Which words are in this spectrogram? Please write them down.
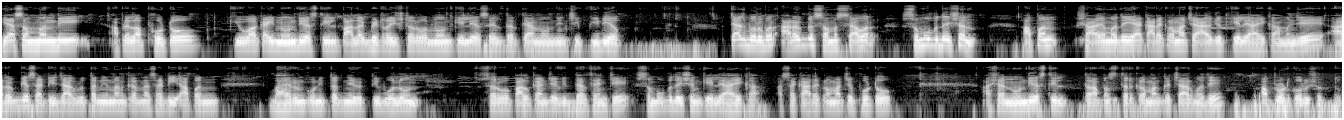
यासंबंधी आपल्याला फोटो किंवा काही नोंदी असतील पालक भेट रजिस्टरवर नोंद केली असेल तर त्या नोंदींची पी डी एफ त्याचबरोबर आरोग्य समस्यावर समुपदेशन आपण शाळेमध्ये या कार्यक्रमाचे आयोजित केले आहे का? म्हणजे आरोग्यासाठी जागरूकता निर्माण करण्यासाठी आपण बाहेरून कोणी तज्ज्ञ व्यक्ती बोलवून सर्व पालकांचे विद्यार्थ्यांचे समुपदेशन केले आहे का? अशा कार्यक्रमाचे फोटो अशा नोंदी असतील तर आपण स्तर क्रमांक चारमध्ये अपलोड करू शकतो.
